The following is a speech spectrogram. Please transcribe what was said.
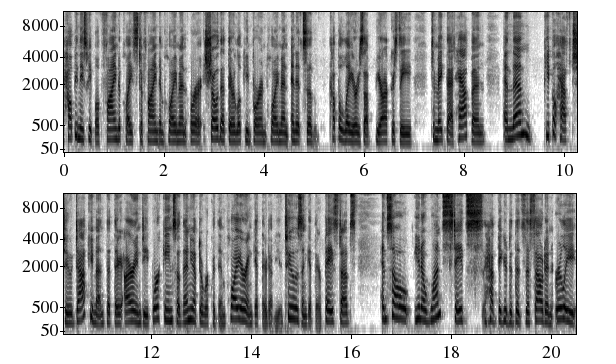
helping these people find a place to find employment or show that they're looking for employment. And it's a couple layers of bureaucracy to make that happen. And then people have to document that they are indeed working. So then you have to work with the employer and get their W 2s and get their pay stubs. And so, you know, once states have figured this, this out, and early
